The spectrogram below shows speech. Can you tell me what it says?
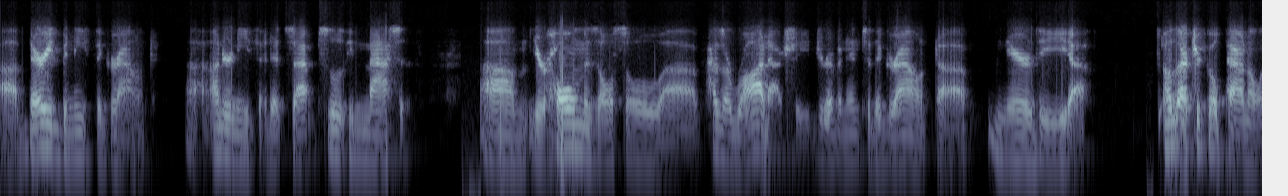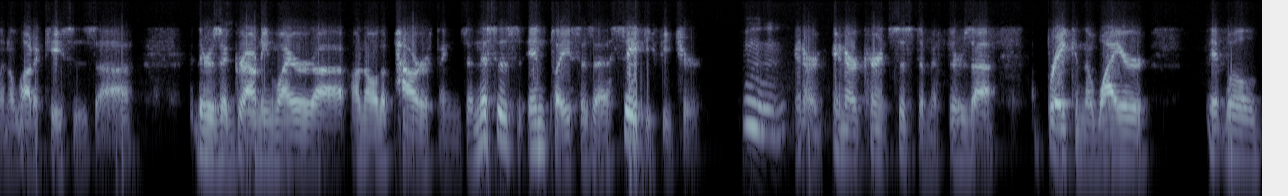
uh, buried beneath the ground. Uh, underneath it, it's absolutely massive. Um, your home is also uh, has a rod actually driven into the ground uh, near the electrical panel in a lot of cases. There's a grounding wire uh, on all the power things, and this is in place as a safety feature mm-hmm. in our in our current system. If there's a break in the wire, it will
